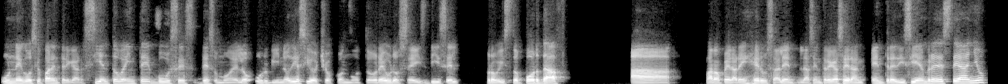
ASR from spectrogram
un negocio para entregar 120 buses de su modelo Urbino 18 con motor Euro 6 diésel provisto por DAF para operar en Jerusalén. Las entregas serán entre diciembre de este año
